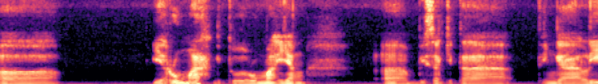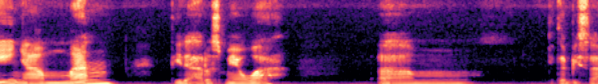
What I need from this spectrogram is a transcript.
uh, ya rumah gitu. Rumah yang uh, bisa kita tinggali nyaman tidak harus mewah um, kita bisa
